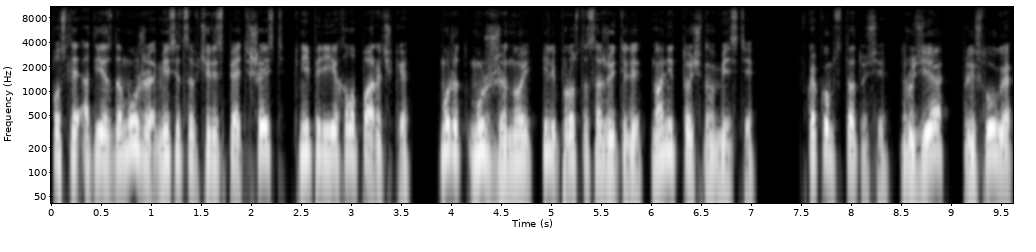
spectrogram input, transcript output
После отъезда мужа месяцев через 5-6 к ней переехала парочка. Может, муж с женой или просто сожители, но они точно вместе. В каком статусе? Друзья? Прислуга?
